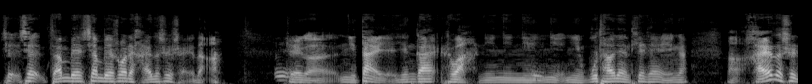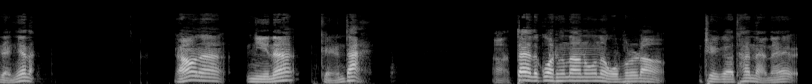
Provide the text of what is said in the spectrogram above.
先先，咱们别先别说这孩子是谁的啊，嗯这个你带也应该是吧？你你你你你无条件贴钱也应该啊。孩子是人家的，然后呢，你呢给人带，啊，带的过程当中呢，我不知道这个他奶奶，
